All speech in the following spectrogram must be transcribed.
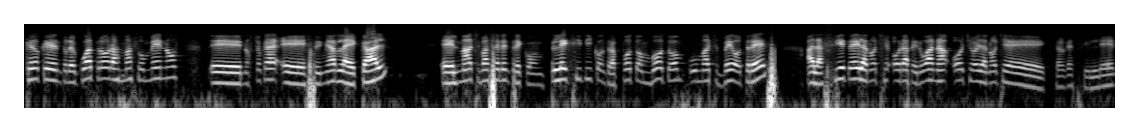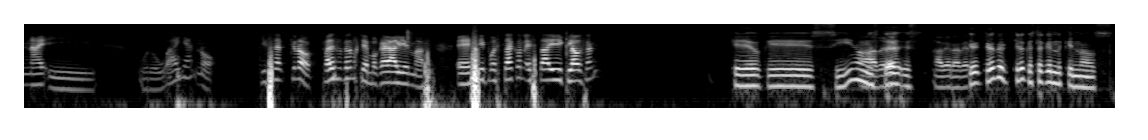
creo que dentro de cuatro horas más o menos eh, nos toca eh, streamear la ECAL. El match va a ser entre Complexity contra Potom Bottom, un match BO3 a las 7 de la noche hora peruana, 8 de la noche creo que es chilena y uruguaya, no. Quizá, creo, para eso tenemos que invocar a alguien más. Eh, sí, pues está con está ahí Clausen. Creo que sí, ¿dónde A está? ver. Es- A ver, a ver. Creo, creo que creo que está que, que nos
